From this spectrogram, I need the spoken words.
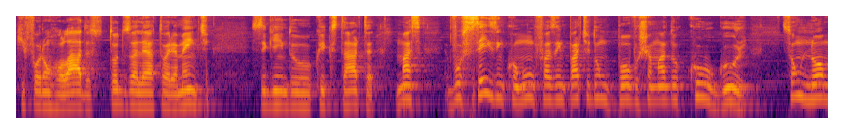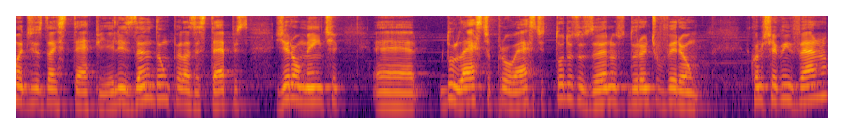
que foram rolados, todos aleatoriamente, seguindo o Quickstarter, mas vocês em comum fazem parte de um povo chamado Kulgur. São nômades da steppe. Eles andam pelas estepes, geralmente é, do leste para o oeste, todos os anos durante o verão. Quando chega o inverno,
